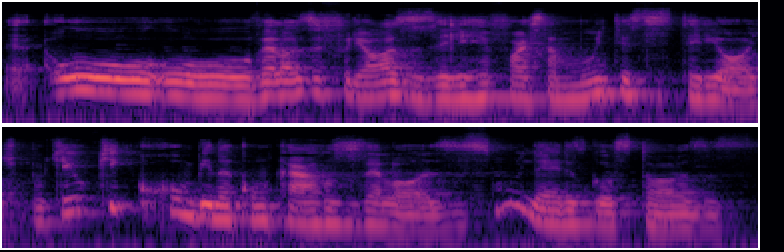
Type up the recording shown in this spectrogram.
é, O, o Velozes e Furiosos ele reforça muito esse estereótipo. Porque o que combina com carros velozes? Mulheres gostosas,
